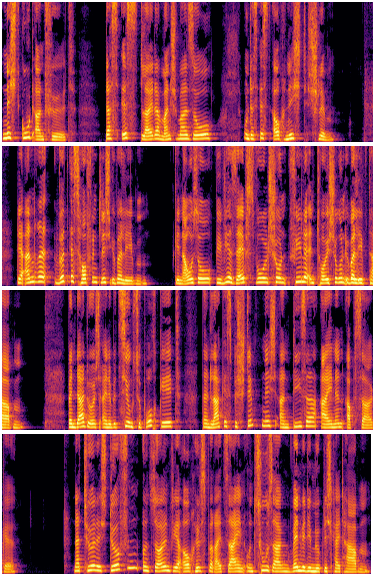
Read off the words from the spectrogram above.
nicht gut anfühlt. Das ist leider manchmal so und es ist auch nicht schlimm. Der andere wird es hoffentlich überleben. Genauso wie wir selbst wohl schon viele Enttäuschungen überlebt haben. Wenn dadurch eine Beziehung zu Bruch geht, dann lag es bestimmt nicht an dieser einen Absage. Natürlich dürfen und sollen wir auch hilfsbereit sein und zusagen, wenn wir die Möglichkeit haben.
